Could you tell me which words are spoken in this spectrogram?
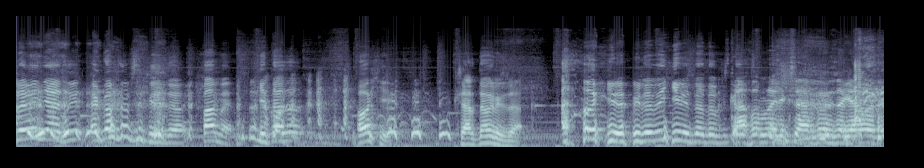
Δεν με νοιάζει. Εγώ θα ψηφίσω. Πάμε. Κοιτάζω. Όχι. Ξαρτόριζα. Όχι, ρε φίλε, δεν γίνεται να το πιστεύω. Κάθομαι και ξαρτώριζα για ώρε.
